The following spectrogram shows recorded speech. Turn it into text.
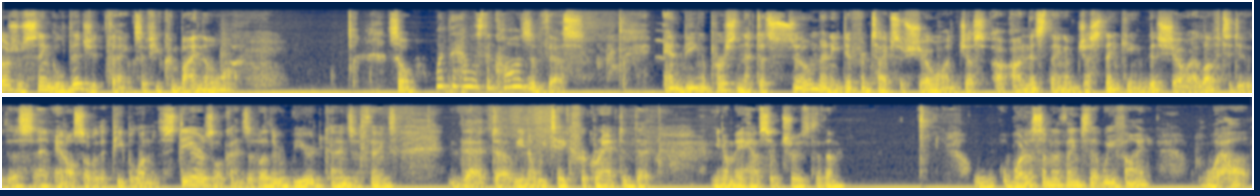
Those are single digit things if you combine them all. So, what the hell is the cause of this? And being a person that does so many different types of show on just uh, on this thing of just thinking, this show, I love to do this, and, and also with the people under the stairs, all kinds of other weird kinds of things that uh, you know we take for granted that you know may have some truth to them what are some of the things that we find? Well,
